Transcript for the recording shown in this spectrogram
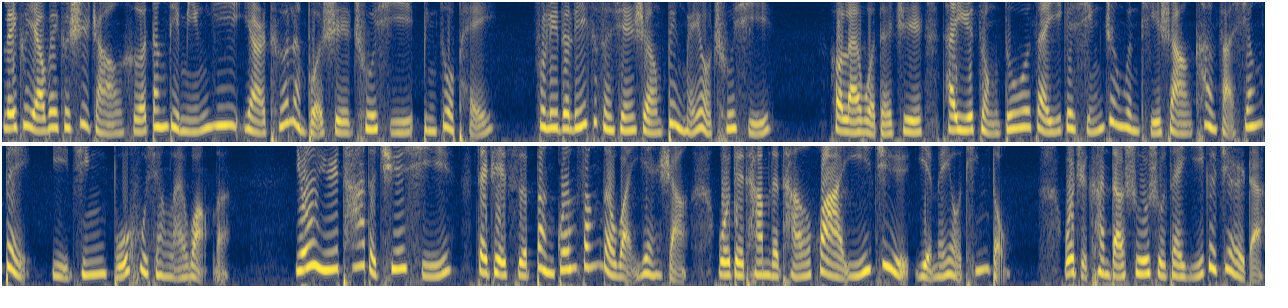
雷克雅未克市长和当地名医伊尔特兰博士出席并作陪，弗里德里克森先生并没有出席。后来我得知，他与总督在一个行政问题上看法相悖，已经不互相来往了。由于他的缺席，在这次半官方的晚宴上，我对他们的谈话一句也没有听懂。我只看到叔叔在一个劲儿的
